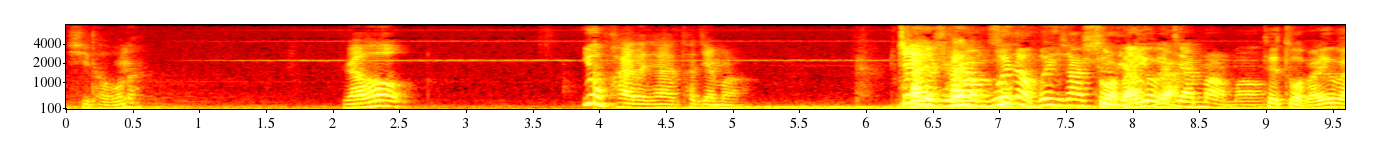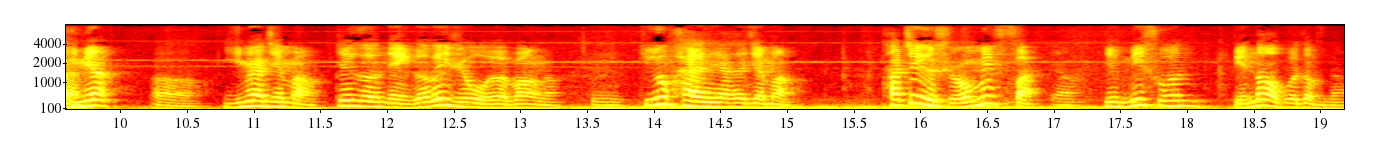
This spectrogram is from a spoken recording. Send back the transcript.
洗头呢。然后又拍了一下他肩膀，这个时候我我想问一下，是两个左边右边肩膀吗？对，左边右边。一面。啊，一面肩膀，这个哪个位置我有点忘了，嗯。就又拍了一下他肩膀。他这个时候没反应，也没说别闹或者怎么的，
